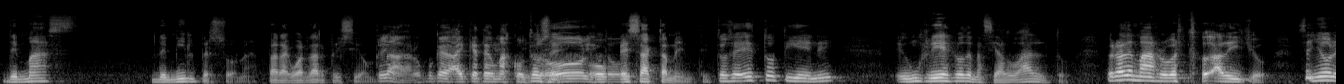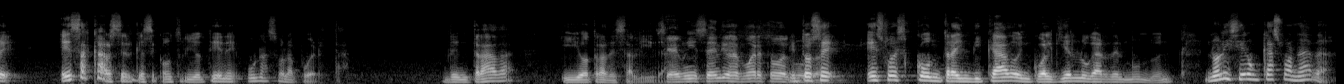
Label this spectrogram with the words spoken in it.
de más de mil personas para guardar prisión. Claro, porque hay que tener más control. y todo. Exactamente. Entonces esto tiene un riesgo demasiado alto. Pero además Roberto ha dicho, señores, esa cárcel que se construyó tiene una sola puerta de entrada y otra de salida. Si hay un incendio se muere todo el mundo. Entonces, eso es contraindicado en cualquier lugar del mundo. No le hicieron caso a nada.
